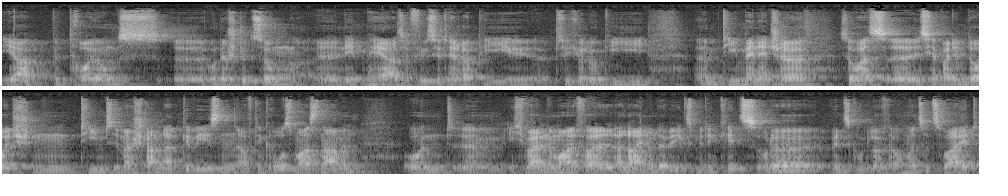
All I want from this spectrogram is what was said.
ja, Betreuungsunterstützung äh, äh, nebenher, also Physiotherapie, äh, Psychologie, ähm, Teammanager, sowas äh, ist ja bei den deutschen Teams immer Standard gewesen auf den Großmaßnahmen. Und ähm, ich war im Normalfall allein unterwegs mit den Kids oder wenn es gut läuft, auch mal zu zweit.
